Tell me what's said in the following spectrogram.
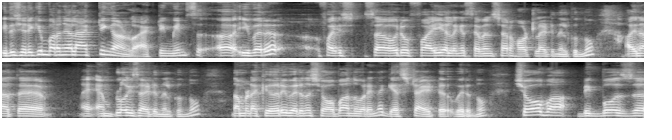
ഇത് ശരിക്കും പറഞ്ഞാൽ ആക്ടിംഗ് ആണല്ലോ. ആക്ടിംഗ് മീൻസ് ഇവർ ഫൈവ് ഒരു ഫൈവ് അല്ലെങ്കിൽ സെവൻ സ്റ്റാർ ഹോട്ടലായിട്ട് നിൽക്കുന്നു. അതിനകത്തെ എംപ്ലോയീസ് ആയിട്ട് നിൽക്കുന്നു. നമ്മുടെ കയറി വരുന്ന ശോഭ എന്ന് പറയുന്ന ഗസ്റ്റായിട്ട് വരുന്നു. ശോഭ ബിഗ് ബോസ്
